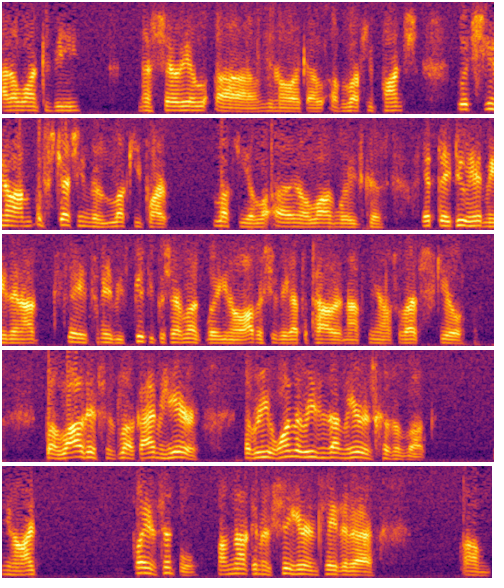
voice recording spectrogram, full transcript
I don't want to be necessarily, uh, you know, like a, a lucky punch, which you know I'm stretching the lucky part, lucky a, uh, a long ways because if they do hit me, then I'd say it's maybe 50% luck, but you know, obviously they got the power to knock me out, so that's skill. But a lot of this is luck. I'm here. The one of the reasons I'm here is because of luck. You know, I play it simple. I'm not going to sit here and say that, uh, um,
